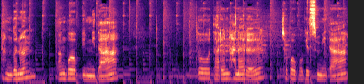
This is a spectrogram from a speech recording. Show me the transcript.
담그는 방법입니다. 또 다른 하나를 접어 보겠습니다.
